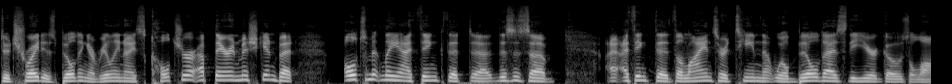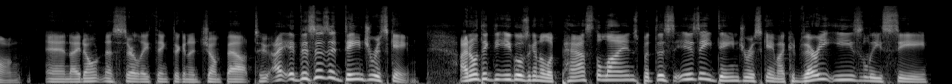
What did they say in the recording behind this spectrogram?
Detroit is building a really nice culture up there in Michigan, but ultimately, I think that uh, this is a. I think that the Lions are a team that will build as the year goes along, and I don't necessarily think they're going to jump out to. I, this is a dangerous game. I don't think the Eagles are going to look past the Lions, but this is a dangerous game. I could very easily see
